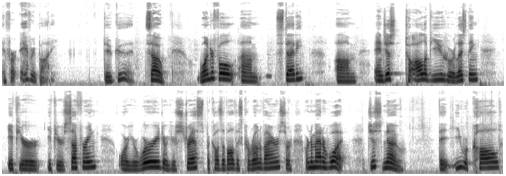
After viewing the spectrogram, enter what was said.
and for everybody. Do good. So, wonderful um, study. Um, and just to all of you who are listening, if you're if you're suffering or you're worried or you're stressed because of all this coronavirus or, or no matter what, just know that you were called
